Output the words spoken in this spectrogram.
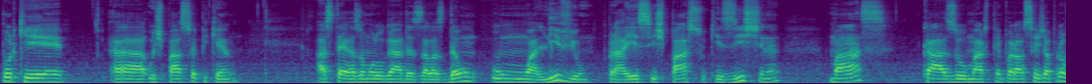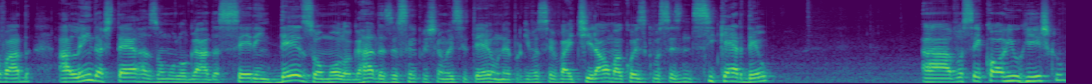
porque ah, o espaço é pequeno as terras homologadas elas dão um alívio para esse espaço que existe, né? Mas caso o marco temporal seja aprovado, além das terras homologadas serem deshomologadas, eu sempre chamo esse termo, né? Porque você vai tirar uma coisa que você sequer deu, ah, você corre o risco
